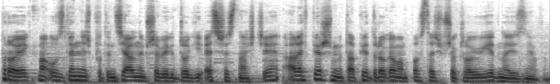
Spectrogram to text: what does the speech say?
Projekt ma uwzględniać potencjalny przebieg drogi S16, ale w pierwszym etapie droga ma powstać w przekroju jednojezdniowym.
